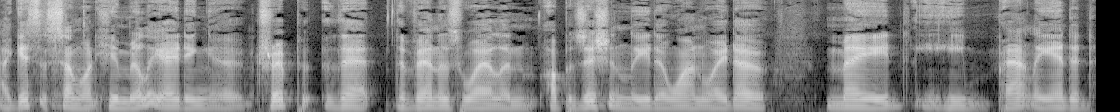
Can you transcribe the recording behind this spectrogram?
I guess it's somewhat humiliating uh, trip that the Venezuelan opposition leader Juan Guaido made. He apparently entered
